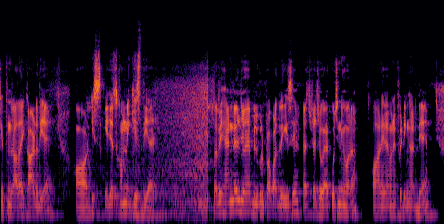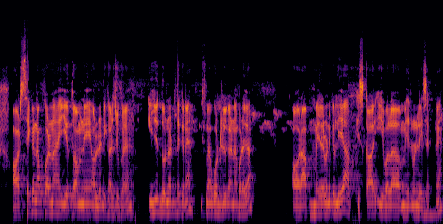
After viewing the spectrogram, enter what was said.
कितना ज़्यादा ही काट दिया है, और इस एजेस को हमने घिस दिया है। तभी हैंडल जो है बिल्कुल प्रॉपर तरीके से टच वच वगैरह कुछ नहीं हो रहा। और ये मैंने फिटिंग कर दिया है। और सेकंड आपको करना है, ये तो हमने ऑलरेडी कर चुका है। ये जो दो नट तक रहे हैं, इसमें आपको ड्रिल करना पड़ेगा। और आप मेज़रमेंट के लिए आप इसका ये वाला मेज़रमेंट ले सकते हैं।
